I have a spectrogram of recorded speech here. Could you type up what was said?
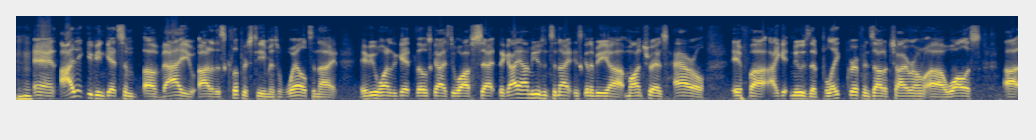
mm-hmm. and I think you can get some uh, value out of this Clippers team as well tonight. If you wanted to get those guys to offset, the guy I'm using tonight is going to be uh, Montrezl Harrell if uh, I get news that Blake Griffin's out of Tyrone uh, Wallace uh,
